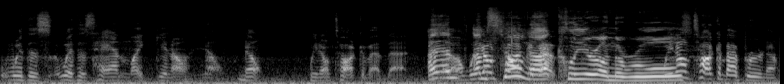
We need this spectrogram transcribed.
with his with his hand like you know no no we don't talk about that. I am. I'm don't still talk not about, clear on the rules. We don't talk about Bruno.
